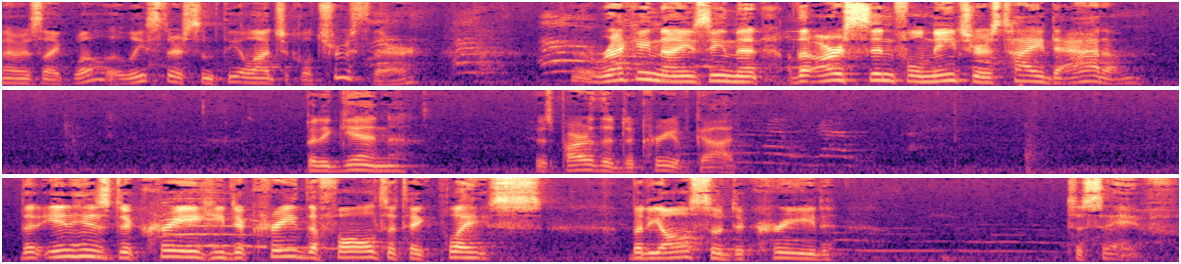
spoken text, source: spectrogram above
And I was like, Well, at least there's some theological truth there. Recognizing that, that our sinful nature is tied to Adam. But again, it was part of the decree of God that in his decree, he decreed the fall to take place, but he also decreed to save.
